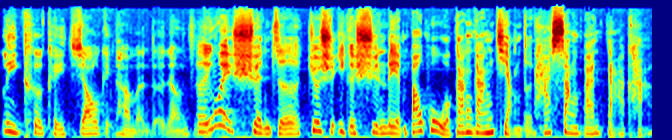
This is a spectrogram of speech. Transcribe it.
立刻可以教给他们的这样子。呃，因为选择就是一个训练，包括我刚刚讲的，他上班打卡，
